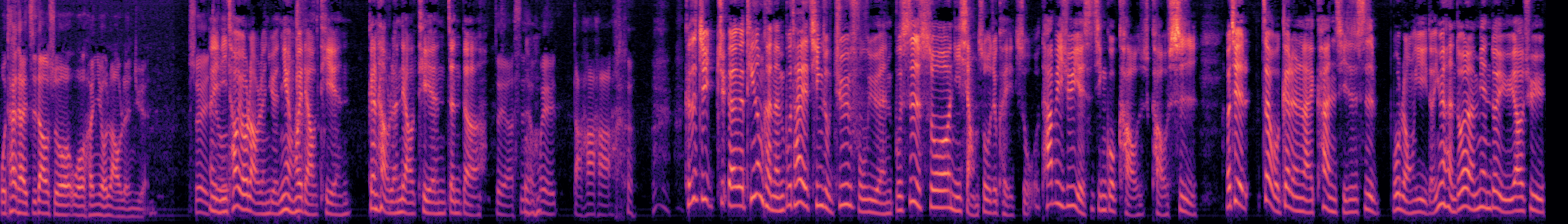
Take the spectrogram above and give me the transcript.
我太太知道说我很有老人缘。所以，哎、欸，你超有老人缘，你很会聊天，跟老人聊天，真的。对啊，是很会打哈哈。可是居居呃，听众可能不太清楚，居服员不是说你想做就可以做，他必须也是经过考考试，而且在我个人来看，其实是不容易的，因为很多人面对于要去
